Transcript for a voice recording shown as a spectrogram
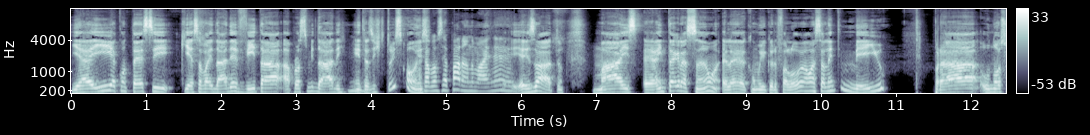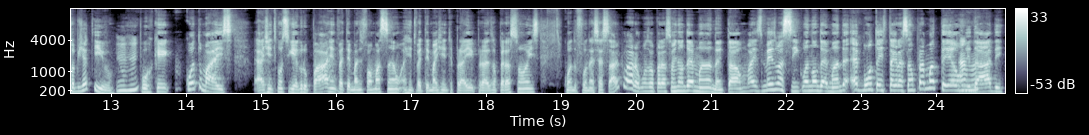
E aí acontece que essa vaidade evita a, proximidade Uhum. entre as instituições. Acabam separando mais, né? Exato. Mas é, a integração, ela é, como o Ícaro falou, é um excelente meio para o nosso objetivo. Uhum. Porque quanto mais a gente conseguir agrupar, a gente vai ter mais informação, a gente vai ter mais gente para ir para as operações quando for necessário. Claro, algumas operações não demandam e tal, mas mesmo assim, quando não demanda, é bom ter integração para manter a unidade.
